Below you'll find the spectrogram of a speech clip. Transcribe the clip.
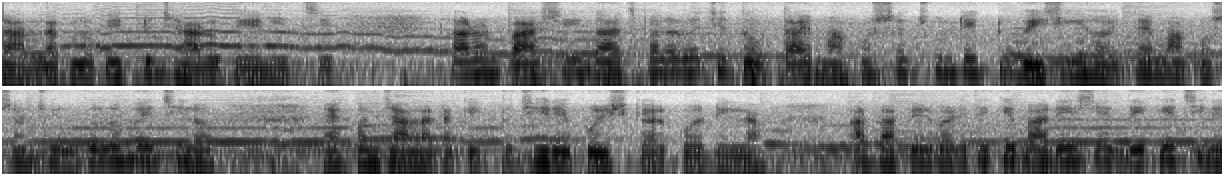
জানলাগুলোকে একটু ঝাড়ু দিয়ে নিচ্ছি। কারণ পাশেই গাছপালা রয়েছে তো, তাই মাকড়সার ঝুলটা একটু বেশি হয়। তাই মাকড়সার ঝুলগুলো হয়েছিল, এখন জানলাটাকে একটু ঝেড়ে পরিষ্কার করে নিলাম। আর বাপের বাড়ি থেকে বাড়ি এসে দেখেছিলে,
